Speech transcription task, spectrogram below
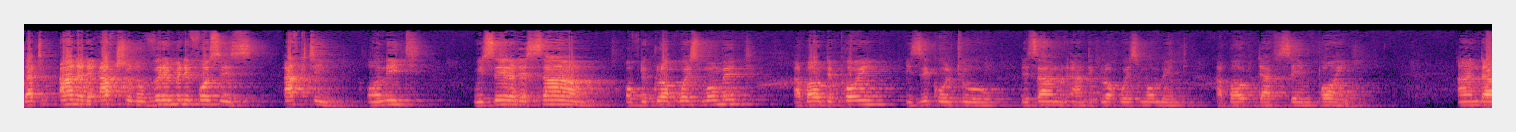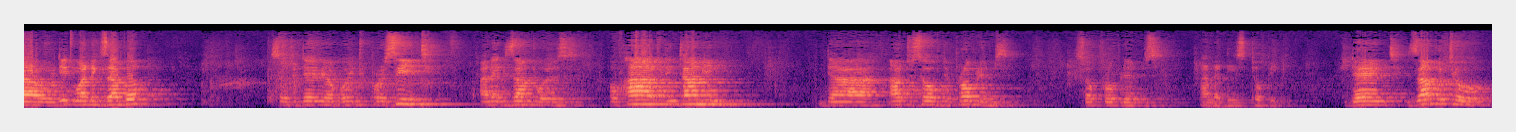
that under the action of very many forces acting on it, we say that the sum of the clockwise moment about the point is equal to the sum of the anti-clockwise moment about that same point. And uh, we did one example. So today we are going to proceed on examples of how to determine the, how to solve the problems, solve problems under this topic. Then example two,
